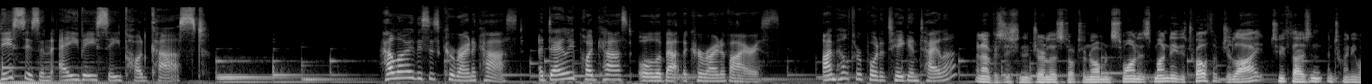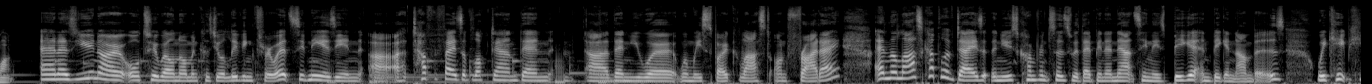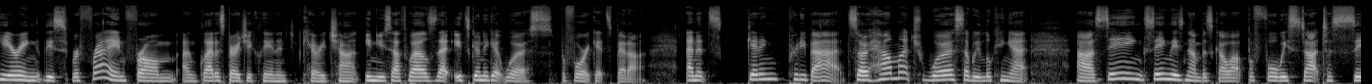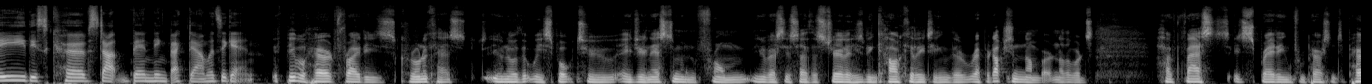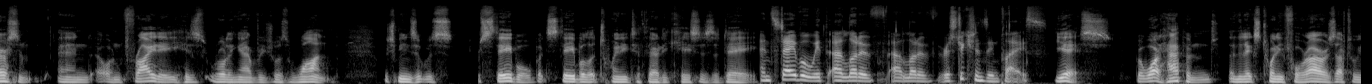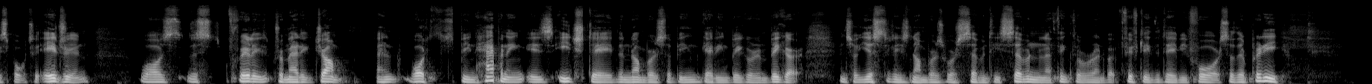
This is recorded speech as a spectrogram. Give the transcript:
This is an ABC podcast. Hello, this is CoronaCast, a daily podcast all about the coronavirus. I'm health reporter Tegan Taylor. And I'm physician and journalist Dr. Norman Swan. It's Monday, the 12th of July, 2021. And as you know all too well, Norman, because you're living through it, Sydney is in uh, a tougher phase of lockdown than uh, than you were when we spoke last on Friday. And the last couple of days at the news conferences where they've been announcing these bigger and bigger numbers, we keep hearing this refrain from um, Gladys Berejiklian and Kerry Chant in New South Wales that it's going to get worse before it gets better. And it's getting pretty bad. So, how much worse are we looking at uh, seeing seeing these numbers go up before we start to see this curve start bending back downwards again? If people heard Friday's Coronacast, you know that we spoke to Adrian Esterman from the University of South Australia, who's been calculating the reproduction number. In other words, how fast it's spreading from person to person. And on Friday, his rolling average was one, which means it was stable, but stable at 20 to 30 cases a day. And stable with a lot of a lot of restrictions in place. Yes. But what happened in the next 24 hours after we spoke to Adrian was this fairly dramatic jump. And what's been happening is each day the numbers have been getting bigger and bigger. And so yesterday's numbers were 77, and I think they were around about 50 the day before. So they're pretty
